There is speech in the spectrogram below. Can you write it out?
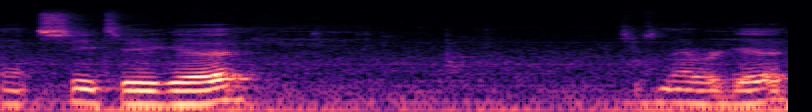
Can't see too good, which is never good.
